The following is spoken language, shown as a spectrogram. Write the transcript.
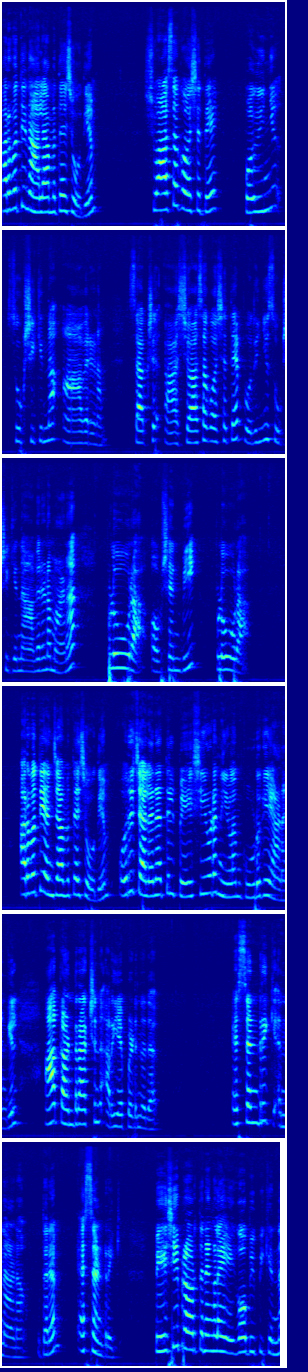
അറുപത്തിനാലാമത്തെ ചോദ്യം. ശ്വാസകോശത്തെ പൊതിഞ്ഞു സൂക്ഷിക്കുന്ന ആവരണം. സാക്ഷ ശ്വാസകോശത്തെ പൊതിഞ്ഞു സൂക്ഷിക്കുന്ന ആവരണമാണ് പ്ലൂറ ഓപ്ഷൻ ബി പ്ലൂറ അറുപത്തി അഞ്ചാമത്തെ ചോദ്യം. ഒരു ചലനത്തിൽ പേശിയുടെ നീളം കൂടുകയാണെങ്കിൽ ആ കൺട്രാക്ഷൻ അറിയപ്പെടുന്നത് എസെൻട്രിക് എന്നാണ്. ഉത്തരം എസെൻട്രിക്. പേശി പ്രവർത്തനങ്ങളെ ഏകോപിപ്പിക്കുന്ന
